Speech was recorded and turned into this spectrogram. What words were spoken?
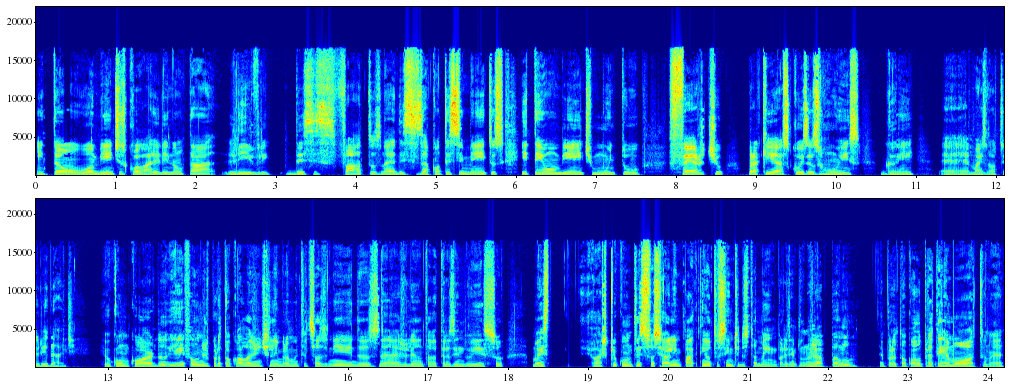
Então, o ambiente escolar, ele não está livre desses fatos, né? Desses acontecimentos e tem um ambiente muito fértil para que as coisas ruins ganhem é, mais notoriedade. Eu concordo. E aí, falando de protocolo, a gente lembra muito dos Estados Unidos, né? A Juliana estava trazendo isso, mas eu acho que o contexto social impacta em outros sentidos também. Por exemplo, no Japão, é protocolo para terremoto, né?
